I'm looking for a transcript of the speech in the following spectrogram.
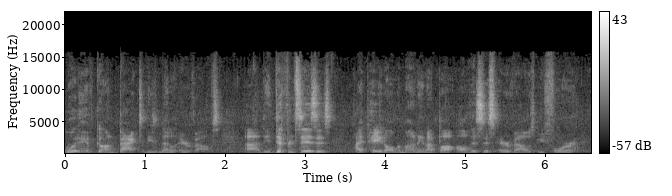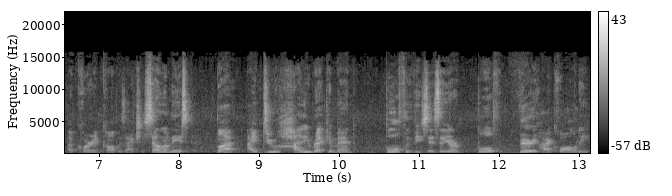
would have gone back to these metal air valves. Uh, the difference is, is I paid all the money and I bought all this, this air valves before Aquarium Co-op was actually selling these. But I do highly recommend both of these as they are both very high quality.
